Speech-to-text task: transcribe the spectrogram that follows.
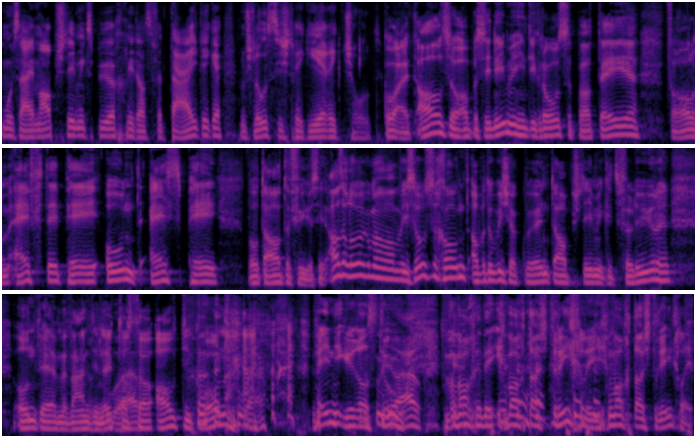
muss einem Abstimmungsbüchlein das verteidigen. Am Schluss ist die Regierung die schuld. Gut, also, aber sind immerhin die grossen Parteien, vor allem FDP und SP, die da dafür sind. Also schauen wir mal, wie es rauskommt. Aber du bist ja gewöhnt, Abstimmungen zu verlieren. Und äh, wir wollen ja nicht, dass da alte Gewohnheiten, weniger als du. ich mache, das Strichli. Ich mache das Strichli.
